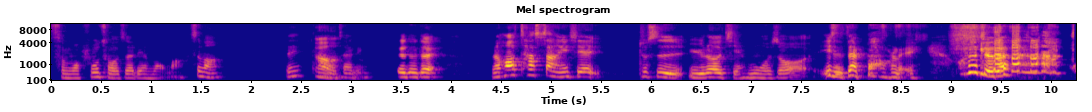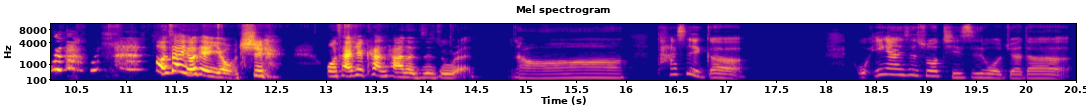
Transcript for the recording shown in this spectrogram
什么复仇者联盟吗？是吗？哎，他有嗯在里面，对对对。然后他上一些就是娱乐节目的时候，一直在爆雷，我就觉得 好像有点有趣，我才去看他的蜘蛛人。哦，他是一个，我应该是说，其实我觉得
